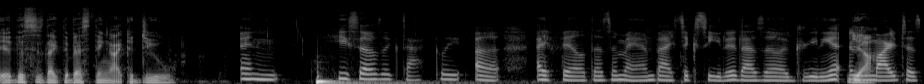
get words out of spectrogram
uh, this is like the best thing I could do." And he says exactly, uh, I failed as a man, but I succeeded as an ingredient. And Yeah. Marge says,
